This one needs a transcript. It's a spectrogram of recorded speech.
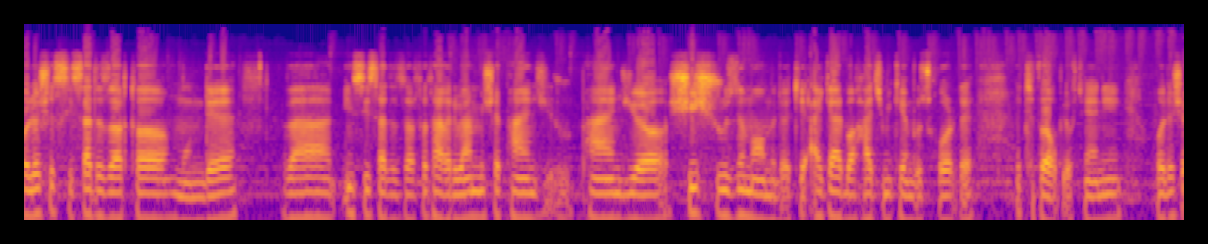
هلوش 300 هزار تا مونده و این 300 هزار تا تقریبا میشه 5 5 یا 6 روز معاملاتی. اگر با حجمی که امروز خورده اتفاق بیفته یعنی هولش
